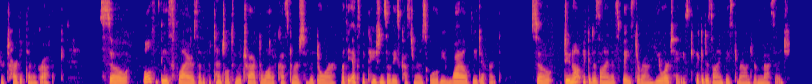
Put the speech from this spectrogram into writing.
your target demographic. So both of these flyers have the potential to attract a lot of customers to the door, but the expectations of these customers will be wildly different. So do not pick a design that's based around your taste. Pick a design based around your message.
